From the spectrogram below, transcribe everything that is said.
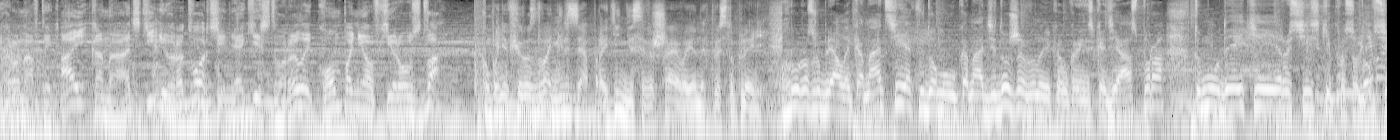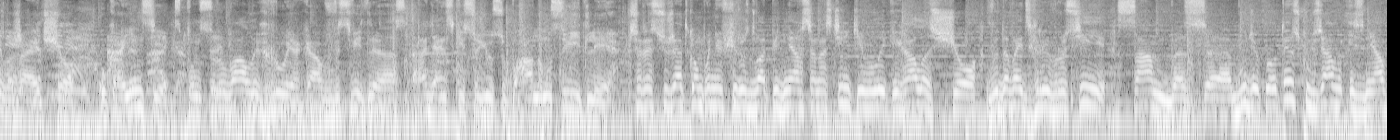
ігронавти, а й канадські ігротворці, які створили Company of Heroes 2. Company of Heroes 2 нельзя пройти, не совершая военных преступлений. Гру розробляли канадці. Як відомо, у Канаді дуже велика українська діаспора. Тому деякі російські посадовці вважають, що українці спонсорували гру, яка висвітлює радянський союз у поганому світлі. Через сюжет Company of Heroes 2 піднявся настільки великий галас, що видавець гри в Росії сам без е, будь-якого тиску взяв і зняв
